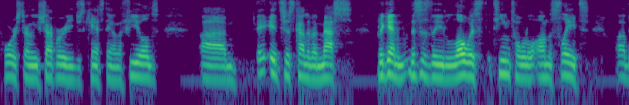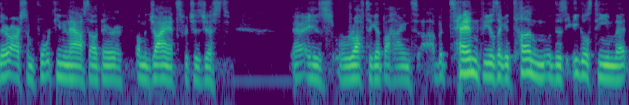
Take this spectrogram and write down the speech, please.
poor Sterling Shepard. He just can't stay on the field. Um, it, it's just kind of a mess. But again, this is the lowest team total on the slate. Uh, there are some 14 and a half out there on the Giants, which is just – is rough to get behind. Uh, but 10 feels like a ton with this Eagles team that,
